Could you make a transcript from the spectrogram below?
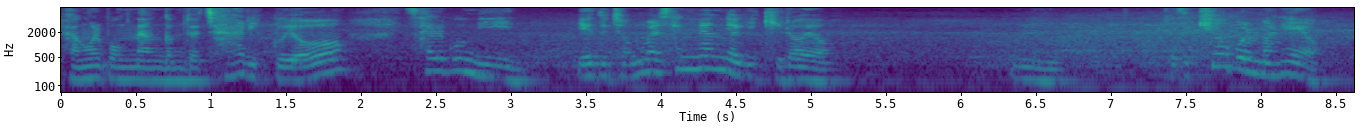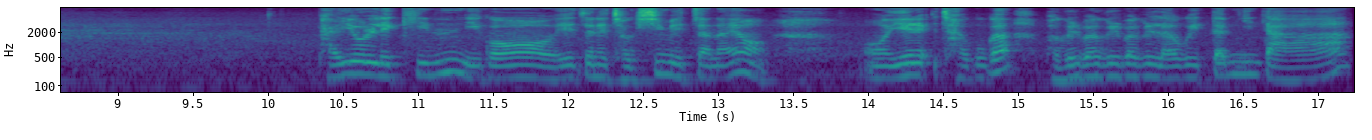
방울복랑금도 잘 있고요. 살구민 얘도 정말 생명력이 길어요. 음, 그래서 키워볼만 해요. 바이올레킨 이거 예전에 적심했잖아요. 어, 얘 자구가 바글바글바글 나오고 있답니다.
